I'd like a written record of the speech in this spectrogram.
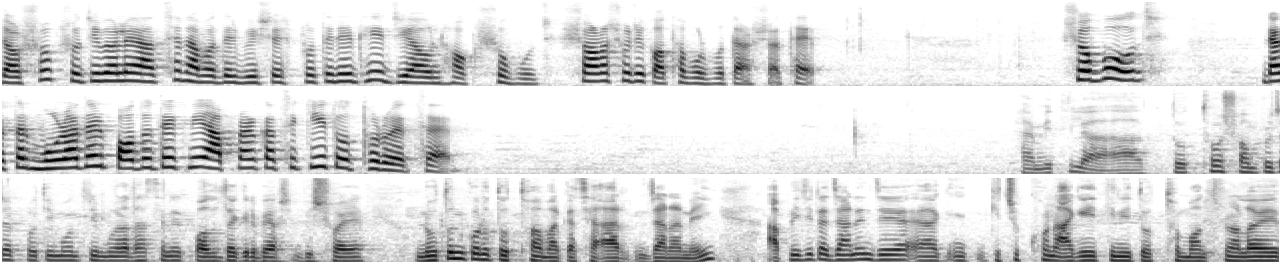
দর্শক, সচিবালয়ে আছেন আমাদের বিশেষ প্রতিনিধি জিয়াউল হক সবুজ। সরাসরি কথা বলব তার সাথে। সবুজ ডাক্তার মুরাদের পদত্যাগ নিয়ে আপনার কাছে কি তথ্য রয়েছে? হ্যাঁ মিথিলা তথ্য সম্প্রচার প্রতিমন্ত্রী মুরাদ হাসানের পদত্যাগের বিষয়ে নতুন কোনো তথ্য আমার কাছে আর জানা নেই। আপনি যেটা জানেন যে কিছুক্ষণ আগেই তিনি তথ্য মন্ত্রণালয়ে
